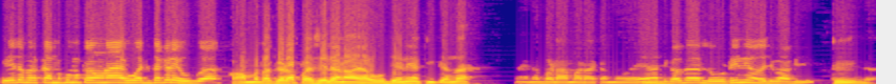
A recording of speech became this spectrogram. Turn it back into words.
ਇਹ ਤਾਂ ਫਿਰ ਕੰਮ ਕੁਮ ਕਰਾਉਣਾ ਆਇਆ ਉਹ ਅੱਜ ਤੱਕ ਘਰੇ ਹੋਊਗਾ। ਕੰਮ ਤਾਂ ਕਿਹੜਾ ਪੈਸੇ ਲੈਣ ਆਇਆ ਉਹ ਦੇਣੇ ਆ ਕੀ ਕਹਿੰਦਾ? ਐ ਨਾ ਬੜਾ ਮਾੜਾ ਕੰਮ ਹੋਇਆ ਯਾਰ, ਅੱਜ ਕੱਲ ਤਾਂ ਲੋਟ ਹੀ ਨਹੀਂ ਆਉਂਦੇ ਜਵਾਕ ਜੀ ਠੀਕ ਹੈ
